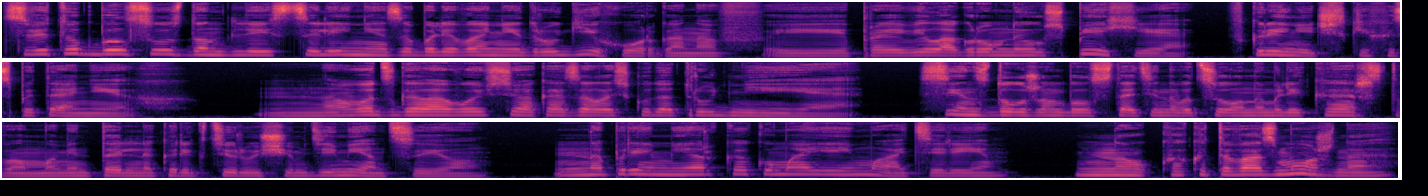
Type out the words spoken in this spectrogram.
Цветок был создан для исцеления заболеваний других органов и проявил огромные успехи в клинических испытаниях. Но вот с головой все оказалось куда труднее. Синс должен был стать инновационным лекарством, моментально корректирующим деменцию. Например, как у моей матери. Но как это возможно?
